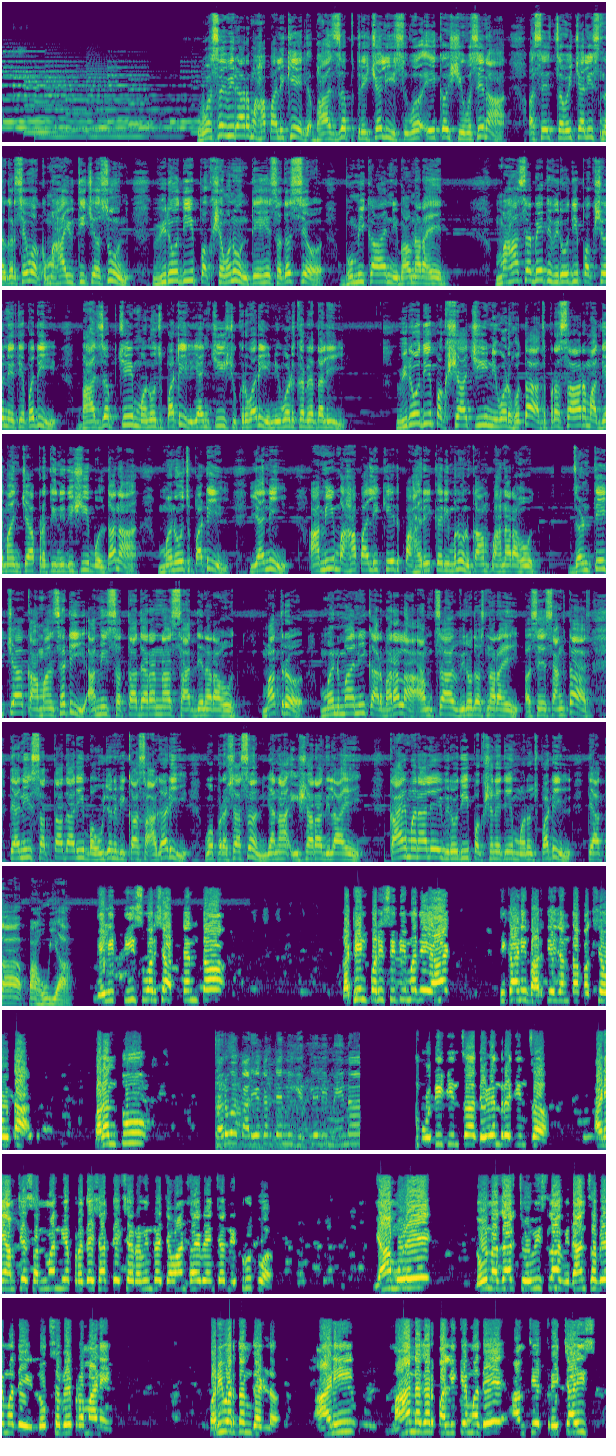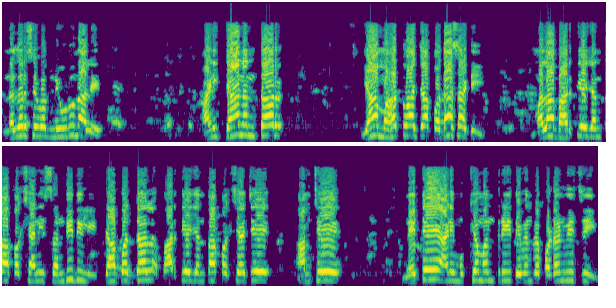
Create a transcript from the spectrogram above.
वसविरार महापालिकेत भाजप त्रेचाळीस व एक शिवसेना असे चव्वेचाळीस नगरसेवक महायुतीचे असून विरोधी पक्ष म्हणून ते हे सदस्य भूमिका निभावणार आहेत. महासभेत विरोधी पक्ष नेतेपदी भाजपचे मनोज पाटील यांची शुक्रवारी निवड करण्यात आली. विरोधी पक्षाची निवड होताच प्रसार माध्यमांच्या प्रतिनिधीशी बोलताना मनोज पाटील यांनी आम्ही महापालिकेत पहारेकरी म्हणून काम पाहणार आहोत. जनतेच्या कामांसाठी आम्ही सत्ताधाऱ्यांना साथ देणार आहोत. मात्र मनमानी कारभाराला आमचा विरोध असणार आहे असे सांगताच त्यांनी सत्ताधारी बहुजन विकास आघाडी व प्रशासन यांना इशारा दिला आहे. काय म्हणाले विरोधी पक्षनेते मनोज पाटील ते आता पाहूया. गेली तीस वर्ष अत्यंत कठीण परिस्थितीमध्ये या ठिकाणी भारतीय जनता पक्ष होता. परंतु सर्व कार्यकर्त्यांनी घेतलेली मेहनत मोदीजींचं देवेंद्रजींचं आणि आमचे सन्मान्य प्रदेशाध्यक्ष रवींद्र चव्हाण साहेब यांच्या नेतृत्व यामुळे दोन हजार चोवीस ला विधानसभेमध्ये लोकसभेप्रमाणे परिवर्तन घडलं आणि महानगरपालिकेमध्ये आमचे त्रेचाळीस नगरसेवक निवडून आले. आणि त्यानंतर या महत्त्वाच्या पदासाठी मला भारतीय जनता पक्षाने संधी दिली. त्याबद्दल भारतीय जनता पक्षाचे आमचे नेते आणि मुख्यमंत्री देवेंद्र फडणवीसजी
